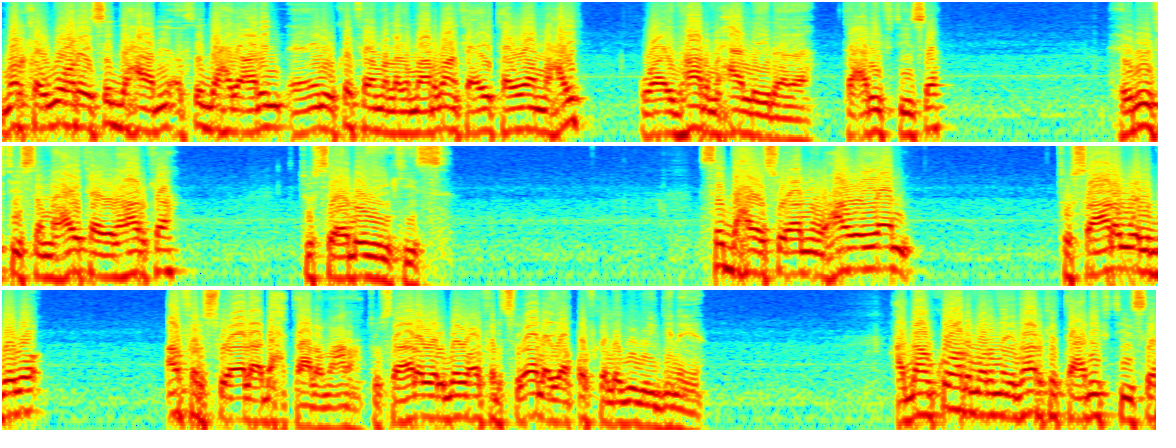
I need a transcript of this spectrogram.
marka ugu horey saddexda arrin inuu ka fahmo laga maarmaanka ay tahay waa maxay? Waa idhaar maxaa la yidhahdaa tacriiftiisa xuruuftiisa maxay tahay idhaarka? Tusaalooyinkiisa. Saddexda su'aalna waxaa weeyaan tusaale walbaba afar su'aalaa dhex taala macnaha. Tusaale walbaba afar su'aal ayaa qofka laga weydiinaya. Haddaan ku hormarno idhaarka tacriiftiisa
